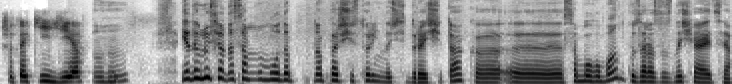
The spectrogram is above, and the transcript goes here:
що такі є. Угу. Я дивлюся на самому на, на першій сторіночці, до речі, так е, е, самого банку зараз зазначається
